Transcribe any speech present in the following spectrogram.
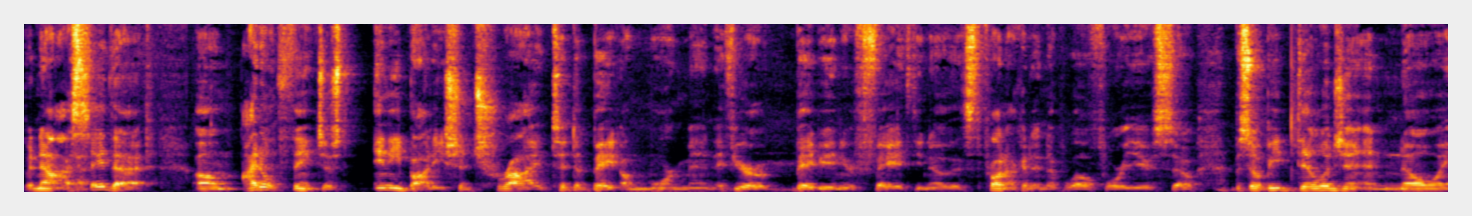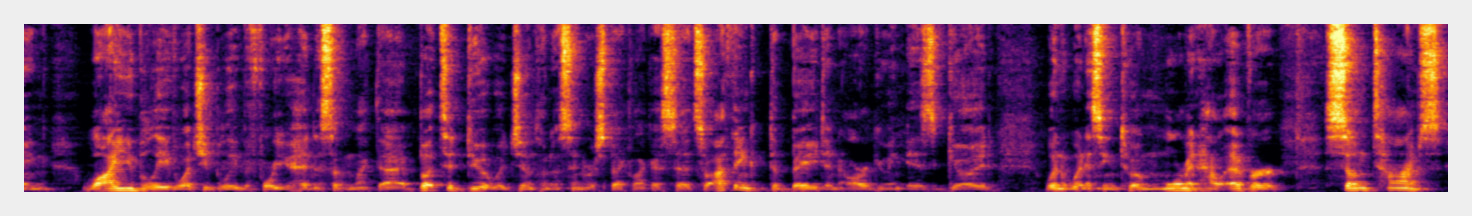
But now I say that, um, I don't think just anybody should try to debate a Mormon. If you're a baby in your faith, you know, it's probably not going to end up well for you. So, so be diligent in knowing why you believe what you believe before you head into something like that, but to do it with gentleness and respect, like I said. So I think debate and arguing is good when witnessing to a Mormon. However, sometimes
